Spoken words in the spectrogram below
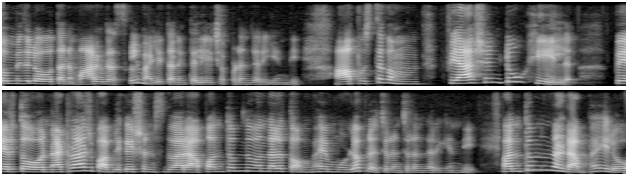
తొమ్మిదిలో తన మార్గదర్శకులు మళ్ళీ తనకి తెలియచెప్పడం జరిగింది. ఆ పుస్తకం ఫ్యాషన్ టు హీల్ పేరుతో నటరాజ్ పబ్లికేషన్స్ ద్వారా పంతొమ్మిది వందల తొంభై మూడులో ప్రచురించడం జరిగింది. పంతొమ్మిది వందల డెబ్భైలో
